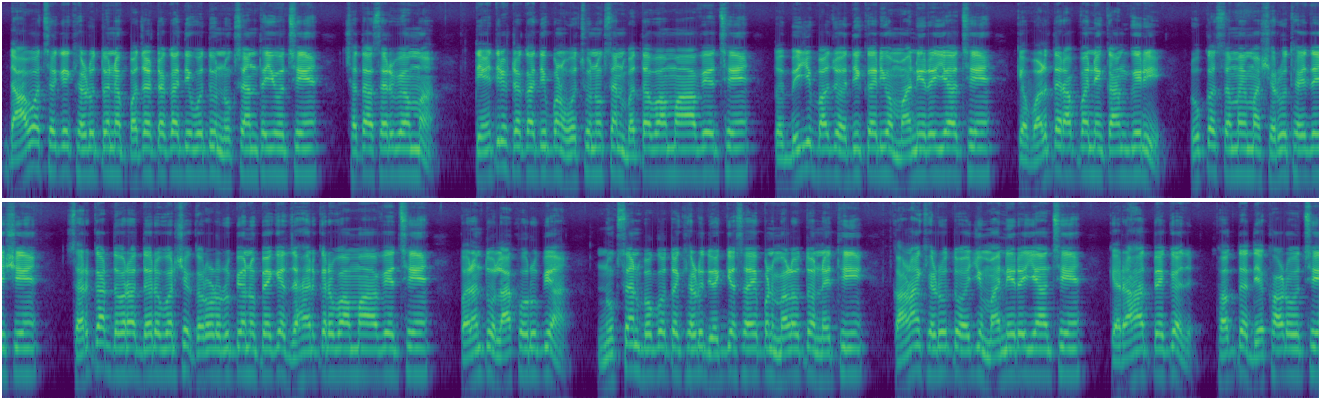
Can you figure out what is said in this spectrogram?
દાવો છે કે ખેડૂતોને પચાસ ટકાથી વધુ નુકસાન થયું છે. છતાં સર્વેમાં તેત્રીસ ટકાથી પણ ઓછું નુકસાન બતાવવામાં આવે છે. તો બીજી બાજુ અધિકારીઓ માની રહ્યા છે કે વળતર આપવાની કામગીરી ટૂંક જ સમયમાં શરૂ થઈ જશે. સરકાર દ્વારા દર વર્ષે કરોડો રૂપિયાનું પેકેજ જાહેર કરવામાં આવે છે. પરંતુ લાખો રૂપિયા નુકસાન ભોગવતો ખેડૂત યોગ્ય સહાય પણ મેળવતો નથી. ઘણા ખેડૂતો હજી માની રહ્યા છે કે રાહત પેકેજ ફક્ત દેખાડો છે.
